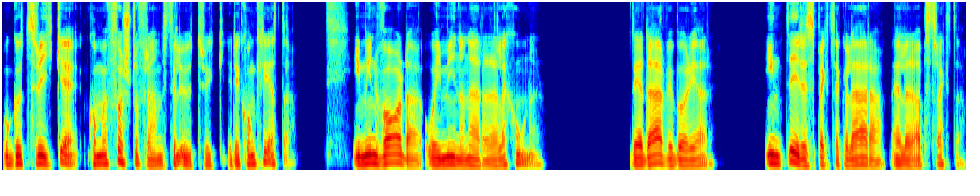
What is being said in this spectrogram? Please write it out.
och Guds rike kommer först och främst till uttryck i det konkreta, i min vardag och i mina nära relationer. Det är där vi börjar, inte i det spektakulära eller abstrakta.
